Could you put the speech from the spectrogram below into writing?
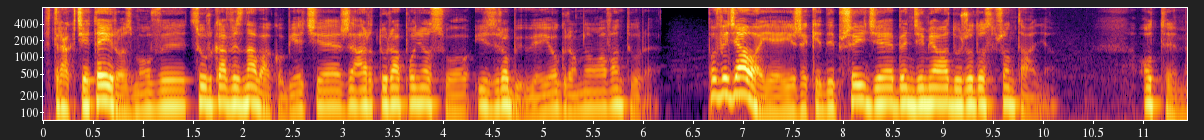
W trakcie tej rozmowy córka wyznała kobiecie, że Artura poniosło i zrobił jej ogromną awanturę. Powiedziała jej, że kiedy przyjdzie, będzie miała dużo do sprzątania. O tym,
